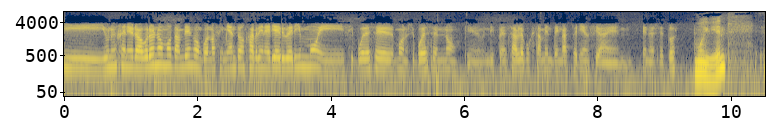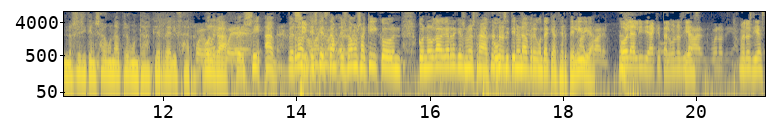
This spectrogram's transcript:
Y un ingeniero agrónomo también con conocimiento en jardinería y viverismo y si puede ser, bueno, si puede ser no, indispensable pues también tenga experiencia en, en el sector. Muy bien. No sé si tienes alguna pregunta que realizar. Pues Olga, bueno, pues- sí, ah, perdón, Sí, es que estam- vale. estamos aquí con, con Olga Guerra, que es nuestra coach, y tiene una pregunta que hacerte, Lidia. Vale, vale. Hola Lidia, ¿qué tal? Buenos días. Tal, buenos días. Buenos días.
